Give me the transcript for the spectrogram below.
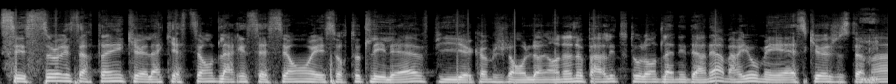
C'est sûr et certain que la question de la récession est sur toutes les lèvres. Puis euh, comme je, on, on en a parlé tout au long de l'année dernière, Mario, mais est-ce que justement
